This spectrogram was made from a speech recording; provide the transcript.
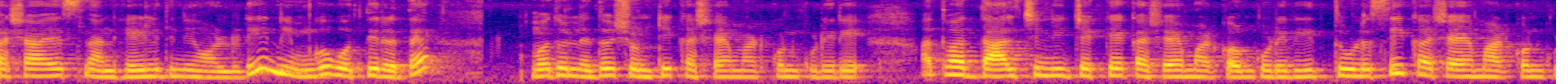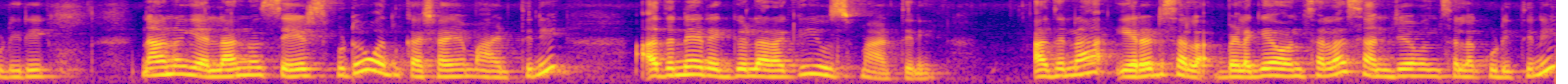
ಕಷಾಯಸ್ ನಾನು ಹೇಳಿದ್ದೀನಿ ಆಲ್ರೆಡಿ ನಿಮಗೂ ಗೊತ್ತಿರುತ್ತೆ. ಮೊದಲನೇದು ಶುಂಠಿ ಕಷಾಯ ಮಾಡ್ಕೊಂಡು ಕುಡೀರಿ, ಅಥವಾ ದಾಲ್ಚಿನ್ನಿ ಚಕ್ಕೆ ಕಷಾಯ ಮಾಡ್ಕೊಂಡು ಕುಡೀರಿ, ತುಳಸಿ ಕಷಾಯ ಮಾಡ್ಕೊಂಡು ಕುಡೀರಿ. ನಾನು ಎಲ್ಲನೂ ಸೇರಿಸ್ಬಿಟ್ಟು ಒಂದು ಕಷಾಯ ಮಾಡ್ತೀನಿ. ಅದನ್ನೇ ರೆಗ್ಯುಲರಾಗಿ ಯೂಸ್ ಮಾಡ್ತೀನಿ. ಅದನ್ನು ಎರಡು ಸಲ, ಬೆಳಗ್ಗೆ ಒಂದು ಸಲ, ಸಂಜೆ ಒಂದು ಸಲ ಕುಡಿತೀನಿ.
